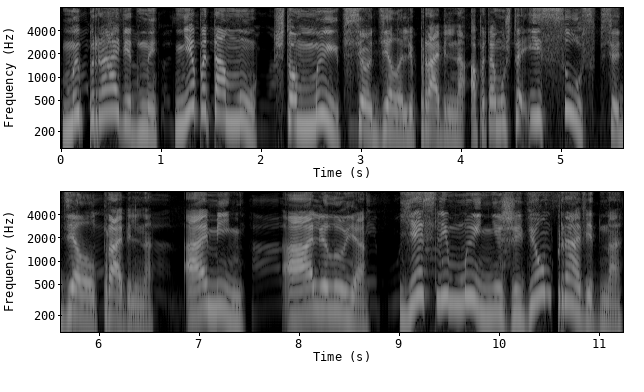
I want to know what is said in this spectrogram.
Мы праведны не потому, что мы все делали правильно, а потому что Иисус все делал правильно. Аминь. Аллилуйя. Если мы не живем праведно,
